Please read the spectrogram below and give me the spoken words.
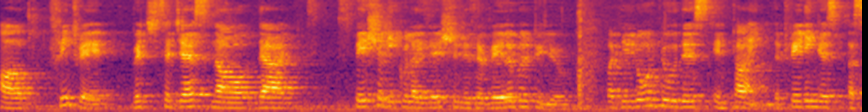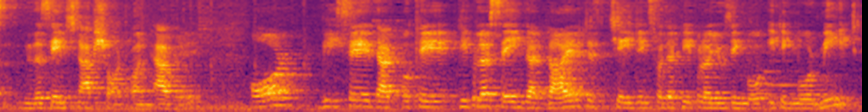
uh, free trade, which suggests now that spatial equalization is available to you, but they don't do this in time. The trading is a, the same snapshot on average. Or we say that, okay, people are saying that diet is changing so that people are using more, eating more meat,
